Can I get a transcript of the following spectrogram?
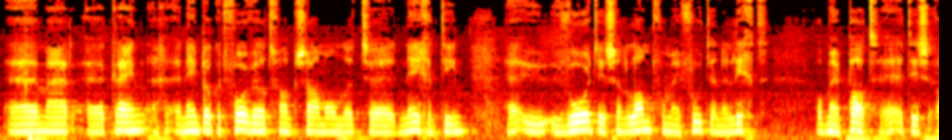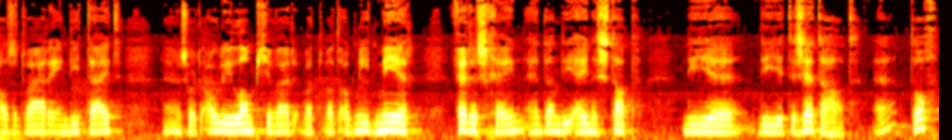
Eh, maar eh Krijn neemt ook het voorbeeld van Psalm 119. Hè, uw, woord is een lamp voor mijn voet en een licht op mijn pad. Het is als het ware in die tijd een soort olielampje waar, wat, wat ook niet meer verder scheen hè, dan die ene stap die je, die je te zetten had. Hè, toch?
